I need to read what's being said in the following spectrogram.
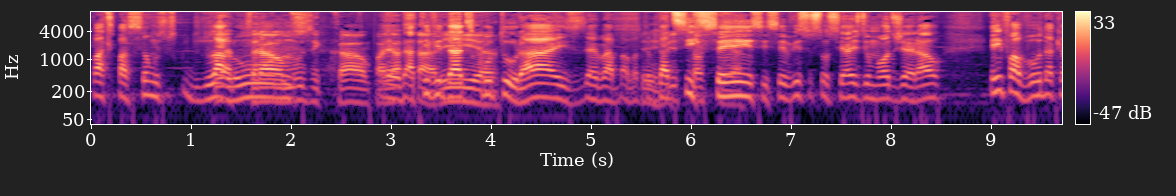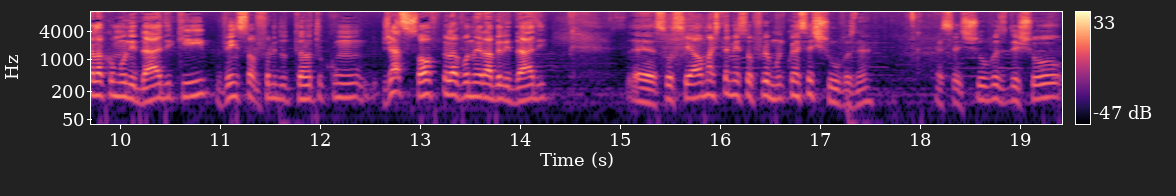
participação dos Teatral, alunos, musical, é, atividades culturais, é, atividades circenses, serviços sociais de um modo geral, em favor daquela comunidade que vem sofrendo tanto com. já sofre pela vulnerabilidade é, social, mas também sofreu muito com essas chuvas, né? Essas chuvas deixou.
